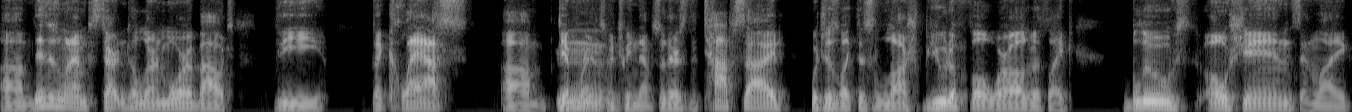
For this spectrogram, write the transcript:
Um, this is when I'm starting to learn more about the the class um difference Mm. between them. So there's the top side, which is like this lush, beautiful world with like blue oceans and like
